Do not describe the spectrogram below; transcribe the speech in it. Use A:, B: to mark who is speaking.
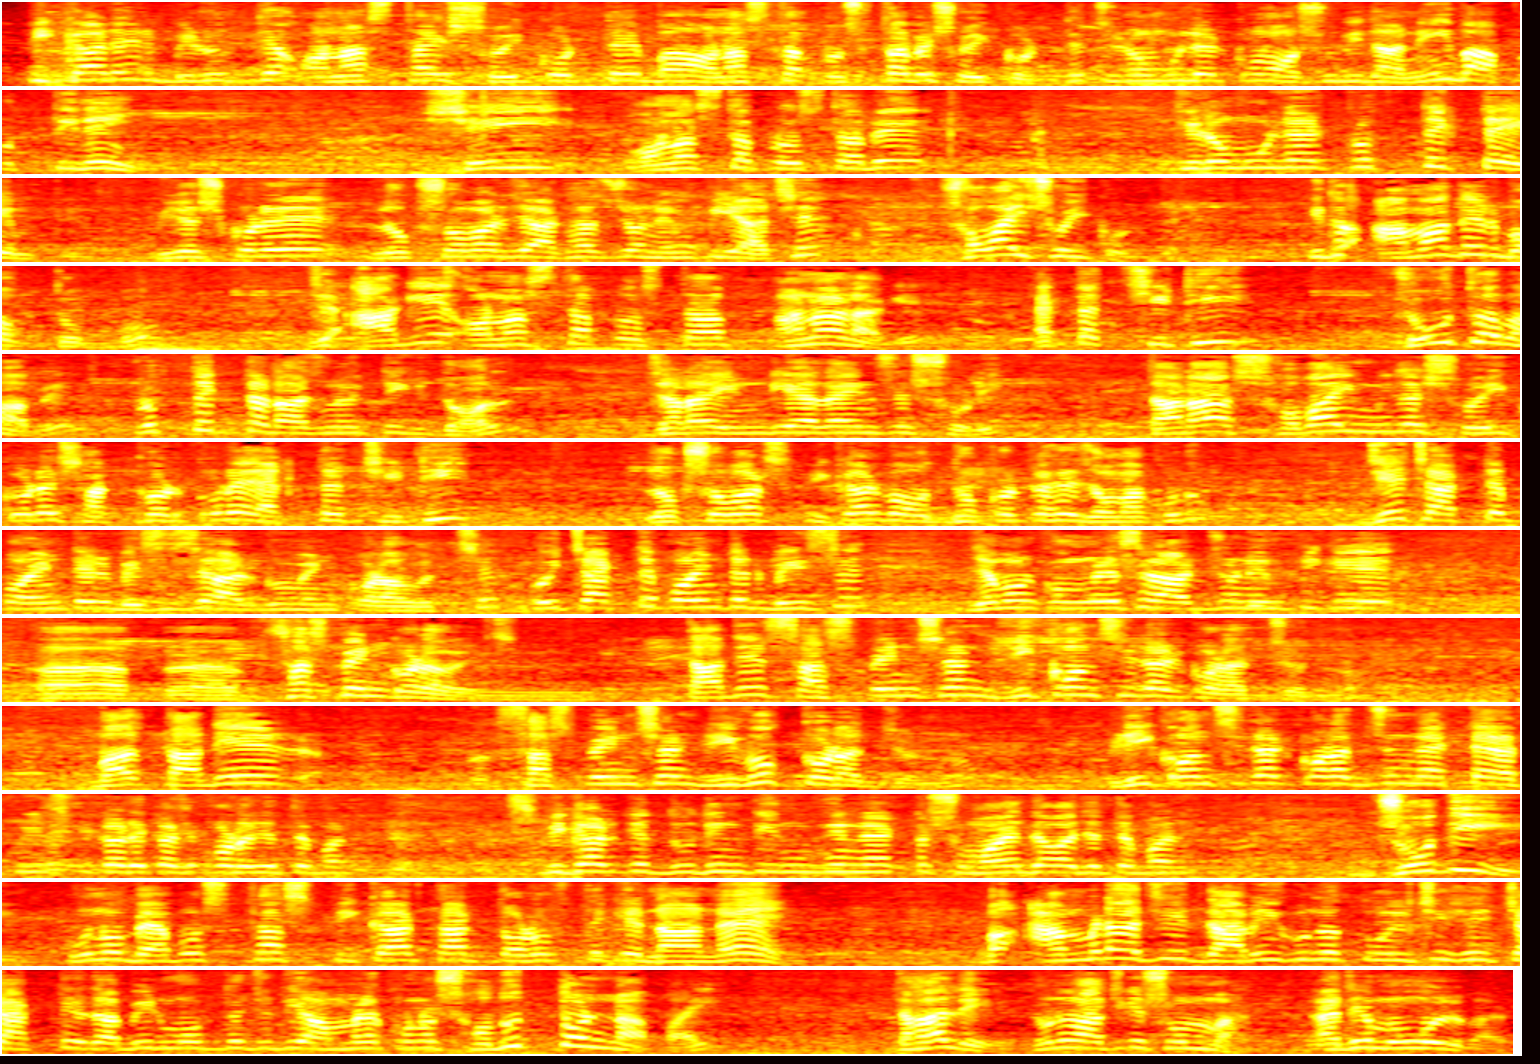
A: স্পিকারের বিরুদ্ধে অনাস্থায় সই করতে বা অনাস্থা প্রস্তাবে সই করতে তৃণমূলের কোনো অসুবিধা নেই বা আপত্তি নেই। সেই অনাস্থা প্রস্তাবে তৃণমূলের প্রত্যেকটা এমপি, বিশেষ করে লোকসভার যে আঠাশ জন এমপি আছে, সবাই সই করবে। কিন্তু আমাদের বক্তব্য যে আগে অনাস্থা প্রস্তাব আনার আগে একটা চিঠি যৌথভাবে প্রত্যেকটা রাজনৈতিক দল, যারা ইন্ডিয়া অ্যালায়েন্সের শরিক, তারা সবাই মিলে সই করে স্বাক্ষর করে একটা চিঠি লোকসভার স্পিকার বা অধ্যক্ষর কাছে জমা করুক। যে চারটে পয়েন্টের বেসিসে আর্গুমেন্ট করা হচ্ছে, ওই চারটে পয়েন্টের বেসিসে যেমন কংগ্রেসের আটজন এমপিকে সাসপেন্ড করা হয়েছে, তাদের সাসপেনশন রিকনসিডার করার জন্য বা তাদের সাসপেনশন রিভোক করার জন্য রিকনসিডার করার জন্য একটা অ্যাপিল স্পিকারের কাছে করা যেতে পারে। স্পিকারকে দুদিন, তিন দিনের একটা সময় দেওয়া যেতে পারে। যদি কোনো ব্যবস্থা স্পিকার তার তরফ থেকে না নেয় বা আমরা যে দাবিগুলো তুলছি সেই চারটে দাবির মধ্যে যদি আমরা কোনো সদুত্তর না পাই তাহলে ধরুন আজকে সোমবার আজকে মঙ্গলবার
